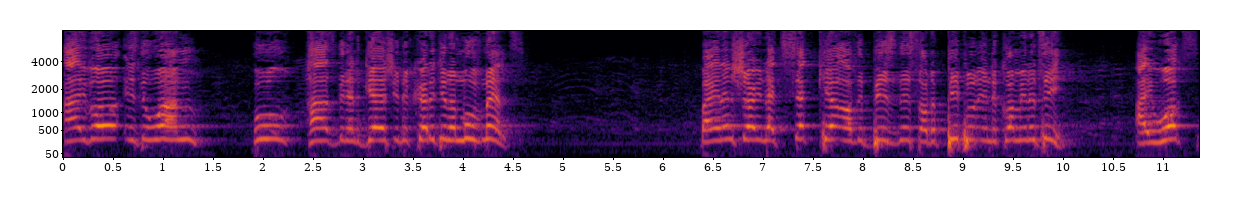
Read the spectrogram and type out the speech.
Ivor is the one who has been engaged in the credit union movement by ensuring that take care of the business of the people in the community. I worked,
